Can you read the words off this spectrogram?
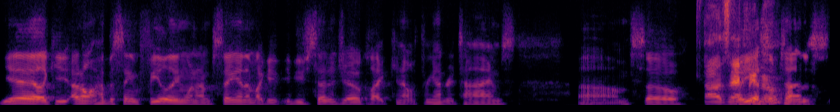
Yeah, like you, I don't have the same feeling when I'm saying i'm Like if, if you said a joke like you know 300 times, um, so Uh, exactly. yeah, no. sometimes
